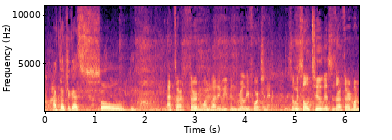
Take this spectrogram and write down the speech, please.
I thought you guys sold. That's our third one, buddy. We've been really fortunate. So we sold two. This is our third one.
